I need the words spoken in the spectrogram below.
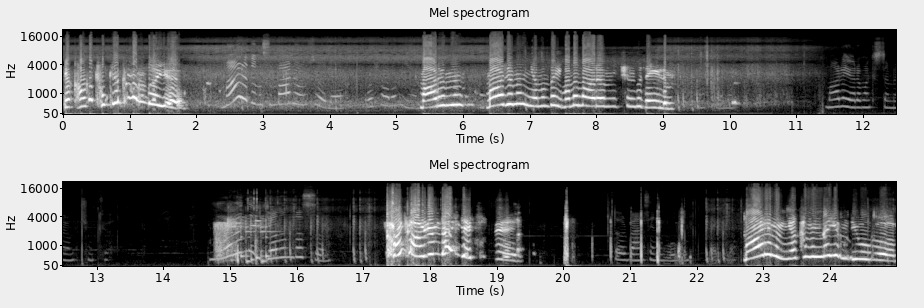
Ya kanka çok yakınındayım. Mağarada mısın? Bari onu söyle. Boş aramıyorum. Mağaranın mağaranın yanındayım ama mağaranın içinde değilim. Mağarayı aramak istemiyorum çünkü. Mağaranın yanındasın. Kanka önümden geçti. Dur ben seni buldum. Bekle. Mağaranın yakınındayım diyorum.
